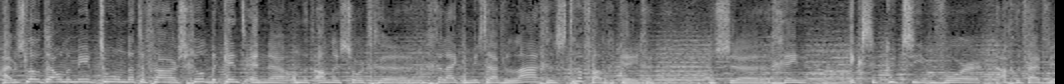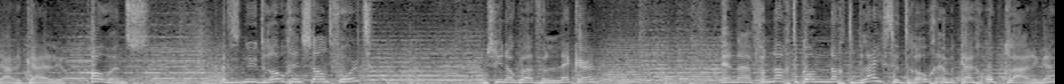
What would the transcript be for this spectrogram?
Hij besloot daar onder meer toe omdat de vrouw haar schuld bekend en uh, omdat andere soort ge gelijke misdrijven lagere straf hadden gekregen. Dus uh, geen executie voor de 58-jarige Gayle Owens. Het is nu droog in Zandvoort. Misschien ook wel even lekker. En uh, vannacht, de komende nacht blijft het droog en we krijgen opklaringen.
